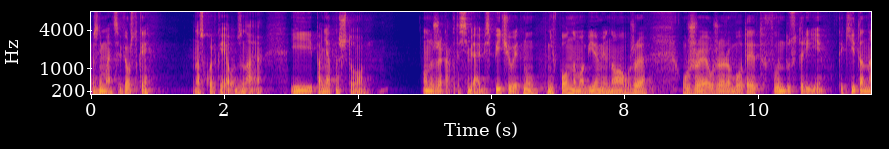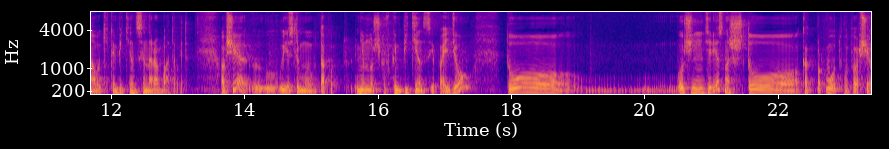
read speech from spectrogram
занимается версткой, насколько я вот знаю. И понятно, что он уже как-то себя обеспечивает, ну, не в полном объеме, но уже, уже, уже работает в индустрии, какие-то навыки, компетенции нарабатывает. Вообще, э, если мы так вот немножечко в компетенции пойдем, то очень интересно, что как вот, вот вообще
